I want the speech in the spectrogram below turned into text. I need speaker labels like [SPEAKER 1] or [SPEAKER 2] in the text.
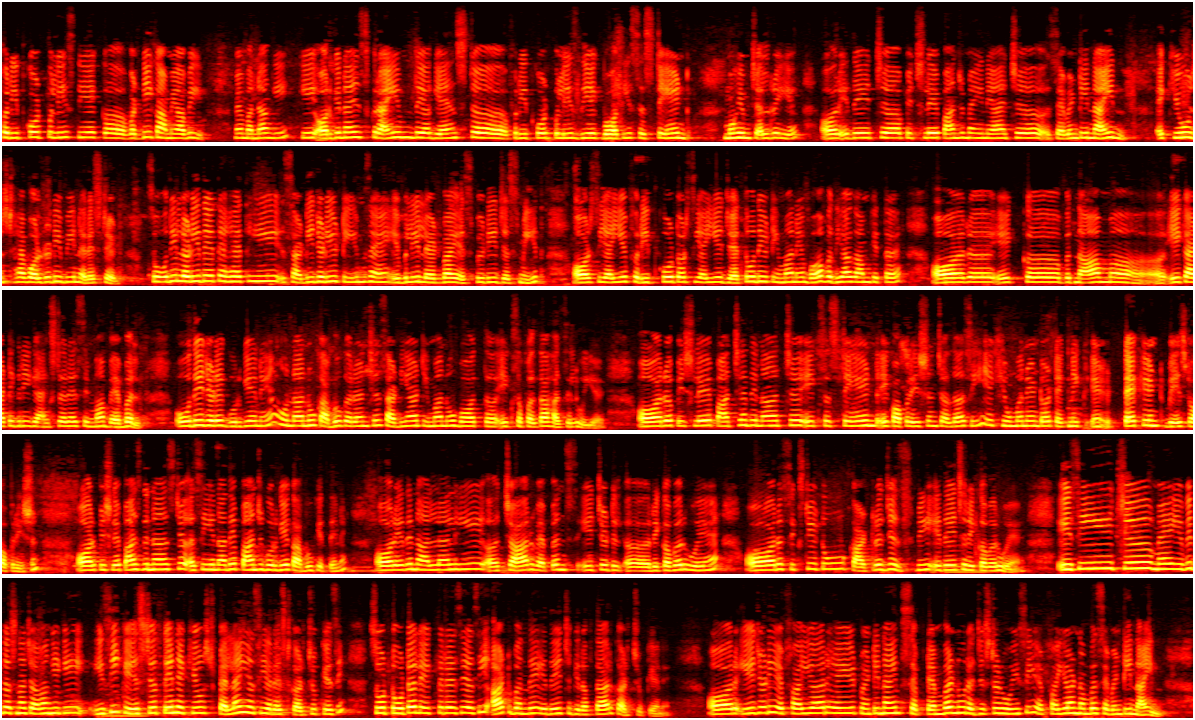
[SPEAKER 1] Faridkot police ਦੀ ਇੱਕ ਵੱਡੀ ਕਾਮਯਾਬੀ ਮੈਂ ਮੰਨਾਂਗੀ ਕਿ ਆਰਗੇਨਾਈਜ਼ਡ ਕ੍ਰਾਈਮ ਦੇ ਅਗੇਂਸਟ ਫਰੀਦਕੋਟ ਪੁਲਿਸ ਦੀ ਇੱਕ ਬਹੁਤ ਹੀ ਸਸਟੇਨਡ ਮੁਹਿੰਮ ਚੱਲ ਰਹੀ ਹੈ ਔਰ ਇਹਦੇ 'ਚ ਪਿਛਲੇ 5 ਮਹੀਨਿਆਂ 'ਚ 79 accused have already been arrested so ਉਹਦੀ ਲੜੀ ਦੇ ਤਹਿਤ ਹੀ ਸਾਡੀ ਜਿਹੜੀ ਟੀਮਸ ਹੈ ably led by SPD Jasmeet ਔਰ ਸੀਆਈਏ ਫਰੀਦਕੋਟ ਔਰ ਸੀਆਈਏ ਜੈਤੋ ਦੀ ਟੀਮਾਂ ਨੇ ਬਹੁਤ ਵਧੀਆ ਕੰਮ ਕੀਤਾ ਹੈ ਔਰ ਇੱਕ ਬਦਨਾਮ ਏ ਕੈਟਾਗਰੀ ਗੈਂਗਸਟਰ ਹੈ ਸਿਮਾ ਬੈਬਲ ਉਹਦੇ ਜਿਹੜੇ ਗੁਰਗੇ ਨੇ ਉਹਨਾਂ ਨੂੰ ਕਾਬੂ ਕਰਨ 'ਚ ਸਾਡੀਆਂ ਟੀਮਾਂ ਨੂੰ ਬਹੁਤ ਇੱਕ ਸਫਲਤਾ ਹਾਸਿਲ ਹੋਈ ਹੈ ਔਰ ਪਿਛਲੇ 5-6 ਦਿਨਾਂ 'ਚ ਇੱਕ ਸਸਟੇਨਡ ਇੱਕ ਆਪਰੇਸ਼ਨ ਚੱਲਦਾ ਸੀ ਇੱਕ ਹਿਊਮਨ ਔਰ technique tech int based operation ਔਰ ਪਿਛਲੇ 5 ਦਿਨਾਂ 'ਚ ਅਸੀਂ ਇਹਨਾਂ ਦੇ ਪੰਜ ਗੁਰਗੇ ਕਾਬੂ ਕੀਤੇ ਨੇ ਔਰ ਇਹਦੇ ਨਾਲ ਨਾਲ ਹੀ ਅ, ਚਾਰ ਵੈਪਨਸ ਇਹ 'ਚ ਰਿਕਵਰ ਹੋਏ ਹੈ ਔਰ 62 ਕਾਰਟ੍ਰਿਜਸ ਵੀ ਇਹਦੇ 'ਚ ਰਿਕਵਰ ਹੋਏ ਹੈ ਇਸੀ 'ਚ ਮੈਂ ਇਹ ਵੀ ਦੱਸਣਾ ਚਾਹਾਂਗੀ ਕਿ ਇਸੀ ਕੇਸ 'ਚ ਤਿੰਨ ਅਕਿਊਜ਼ਡ ਪਹਿਲਾਂ ਹੀ ਅਸੀਂ ਅਰੈਸਟ ਕਰ ਚੁੱਕੇ ਸੀ ਸੋ ਟੋਟਲ ਇੱਕ ਤਰ੍ਹਾਂ ਸੇ ਅਸੀਂ 8 ਬੰਦੇ ਇਹਦੇ 'ਚ ਗ੍ਰਿਫਤਾਰ ਕਰ ਚੁੱਕੇ ਨੇ ਔਰ ਇਹ ਜਿਹੜੀ ਐਫ ਆਈ ਆਰ ਹੈ ਇਹ 29 ਸੈਪਟੈਂਬਰ ਨੂੰ ਰਜਿਸਟਰ ਹੋਈ ਸੀ F I R number 79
